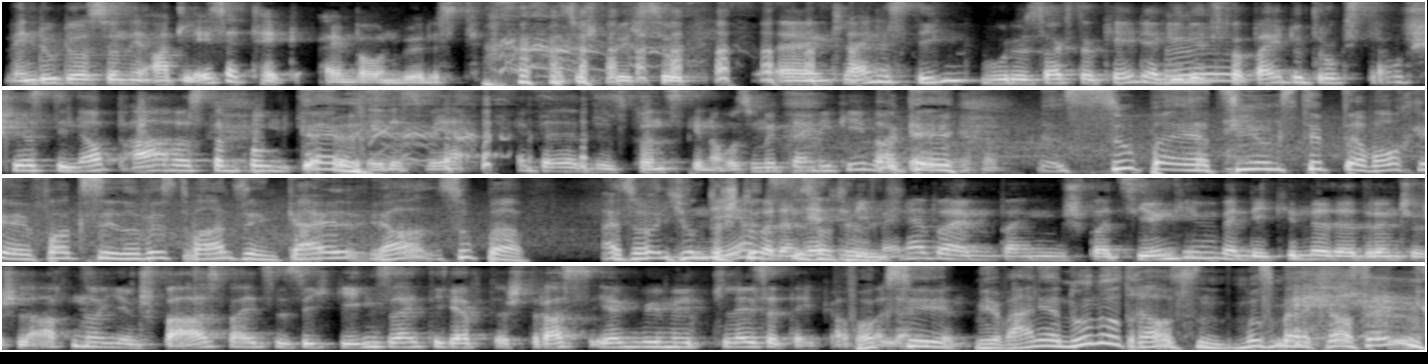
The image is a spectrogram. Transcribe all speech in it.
wenn du da so eine Art Lasertag einbauen würdest, also sprich so äh, ein kleines Ding, wo du sagst, okay, der geht jetzt vorbei, du druckst drauf, schierst ihn ab, ah, hast einen Punkt. Okay, das wäre, das kannst du genauso mit deiner Gehwaage okay. machen. Super Erziehungstipp der Woche, Foxy, du bist Wahnsinn, geil, ja, super. Also ich unterstütze nee, aber dann das hätten natürlich. die Männer beim, beim Spazierengehen, wenn die Kinder da drin schon schlafen, noch ihren Spaß, weil sie sich gegenseitig auf der Straße irgendwie mit Lasertag Foxy, wir waren ja nur noch draußen, muss man ja klar sagen.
